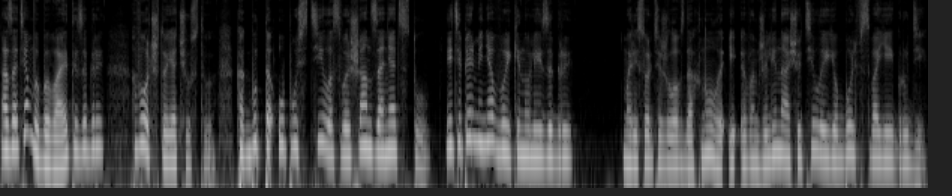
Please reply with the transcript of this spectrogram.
а затем выбывает из игры. Вот что я чувствую, как будто упустила свой шанс занять стул, и теперь меня выкинули из игры. Марисоль тяжело вздохнула, и Эванжелина ощутила ее боль в своей груди.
